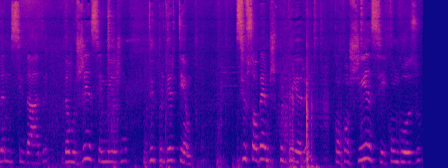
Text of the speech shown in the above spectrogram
da necessidade, da urgência mesmo de perder tempo. Se o soubermos perder com consciência e com gozo,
